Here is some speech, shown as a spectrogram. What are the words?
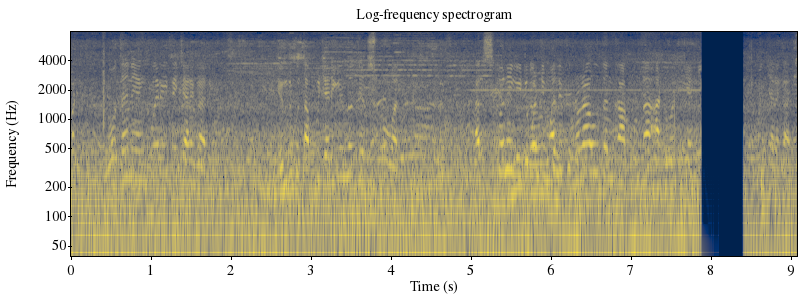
బట్ లోతైన ఎంక్వైరీ అయితే జరగాలి. ఎందుకు తప్పు జరిగిందో తెలుసుకోవాలి. తెలుసుకొని ఇటువంటి మళ్ళీ పునరావృతం కాకుండా అటువంటి అన్ని జరగాలి.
